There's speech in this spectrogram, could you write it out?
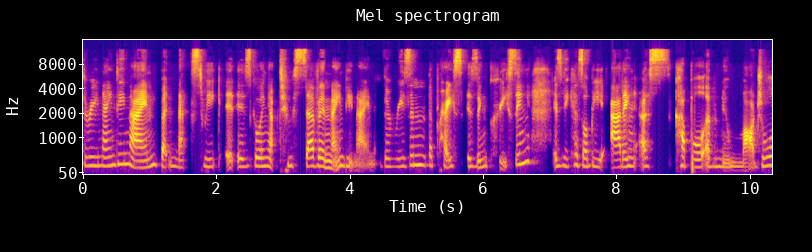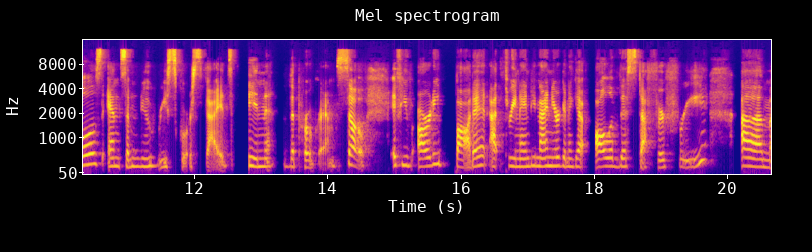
$3.99, but next week it is going up to $7.99. The reason the price is increasing is because I'll be adding a couple of new modules and some new resource guides in the program. So, if you've already bought it at $3.99, you're going to get all of this stuff for free. Um,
